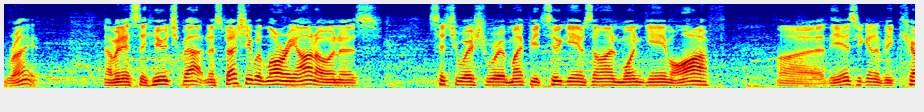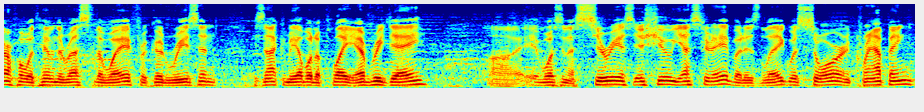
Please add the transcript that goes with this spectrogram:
Right, right. I mean, it's a huge bat, and especially with Laureano in his situation where it might be two games on, one game off. Uh, the A's are going to be careful with him the rest of the way for good reason. He's not going to be able to play every day. Uh, it wasn't a serious issue yesterday, but his leg was sore and cramping.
